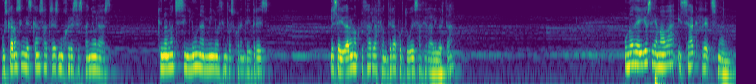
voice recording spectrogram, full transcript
buscaron sin descanso a tres mujeres españolas que una noche sin luna en 1943 les ayudaron a cruzar la frontera portuguesa hacia la libertad? Uno de ellos se llamaba Isaac Retzman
